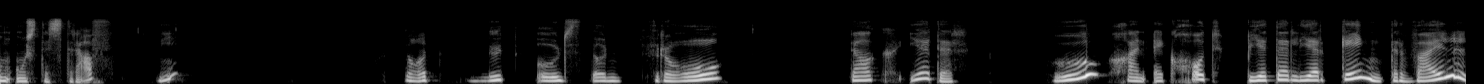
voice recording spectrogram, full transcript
om ons te straf? Nie? Dat moet ons dan vra. Dalk eerder. Hoe gaan ek God beter leer ken terwyl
